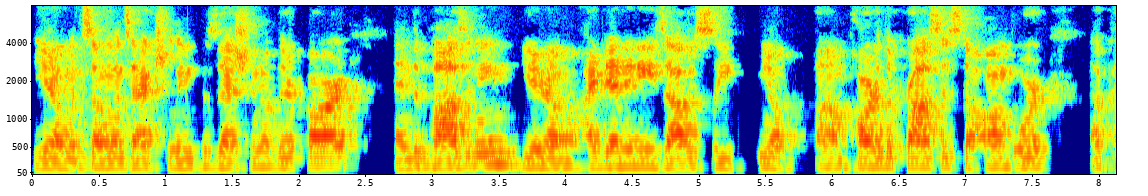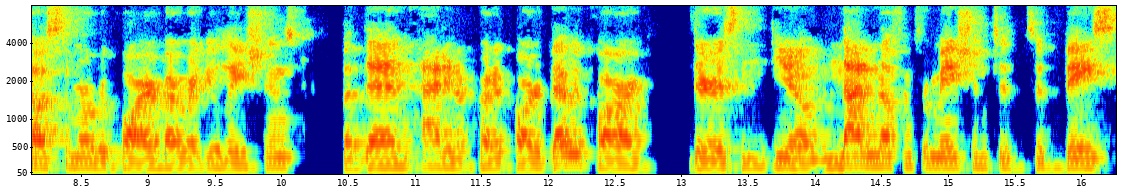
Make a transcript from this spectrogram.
you know, when someone's actually in possession of their car and depositing, you know, identity is obviously, you know, um, part of the process to onboard a customer required by regulations. But then adding a credit card or debit card, there is, you know, not enough information to, to base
